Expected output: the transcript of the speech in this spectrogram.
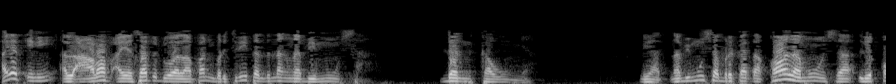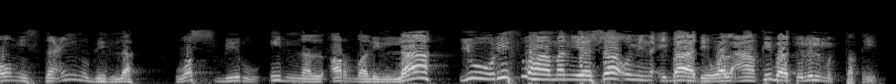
Ayat ini Al-A'raf ayat 128 bercerita tentang Nabi Musa dan kaumnya. Lihat, Nabi Musa berkata, "Qala Musa liqaumi ista'inu billah wasbiru innal arda lillah yurithuha man yasha'u min ibadihi wal 'aqibatu lil muttaqin."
